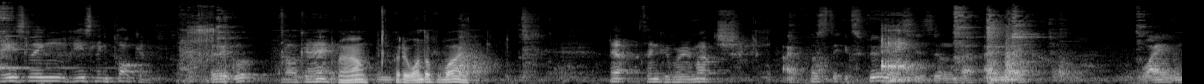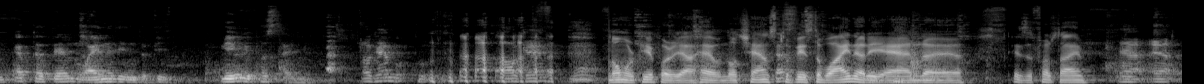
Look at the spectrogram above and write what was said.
Riesling, Riesling trocken. Very good. Okay. Yeah, very wonderful wine. Yeah, thank you very much. I first experience is um, but I like wine. After then, wine in the bit. Merely first time. Okay. okay. Normal people, yeah, have no chance to visit the winery, and uh, it's the first time. Yeah, yeah.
